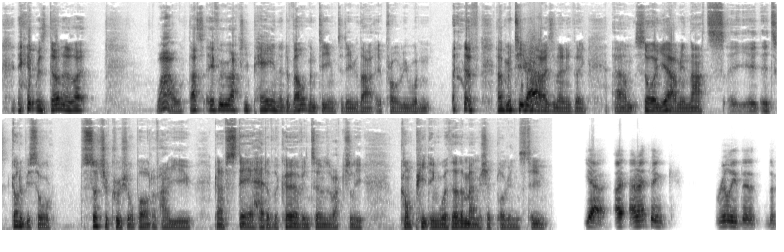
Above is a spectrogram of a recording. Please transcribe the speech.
it was done. And I was like, wow, that's if we were actually paying a development team to do that, it probably wouldn't have, have materialized yeah. in anything. Um, so yeah, I mean that's it, it's got to be so such a crucial part of how you kind of stay ahead of the curve in terms of actually competing with other membership plugins too. Yeah, I, and I think really the the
